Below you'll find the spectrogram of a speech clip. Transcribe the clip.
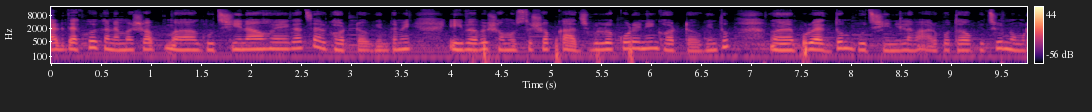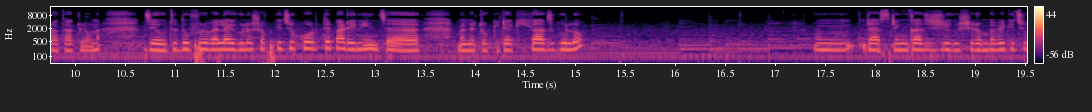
আর দেখো এখানে আমার সব গুছিয়ে নেওয়া হয়ে গেছে আর ঘরটাও কিন্তু আমি এইভাবে সমস্ত সব কাজগুলো করে নিই ঘরটাও কিন্তু পুরো একদম গুছিয়ে নিলাম। আর কোথাও কিছু নোংরা থাকল না। যেহেতু দুপুরবেলা এগুলো সব কিছু করতে পারিনি মানে টুকিটাকি কাজগুলো। ডাস্টিং কাজ সেরমভাবে কিছু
